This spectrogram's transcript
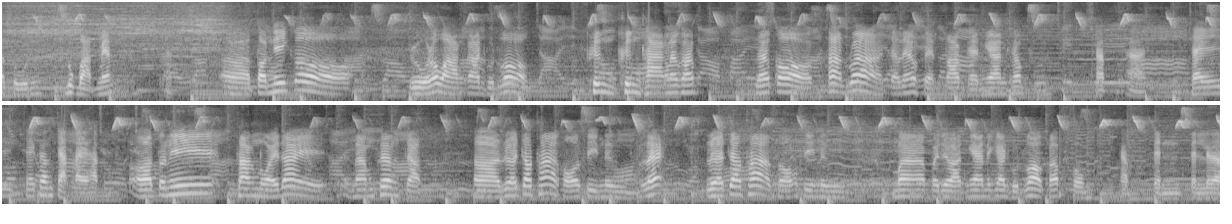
308.750 ลูกบาทเมตรอ่าตอนนี้ก็อยู่ระหว่างการขุดลอกครึ่งครึ่งทางแล้วครับ แล้วก็คาดว่าจะแล้วเสร็จตามแผนงานครับ ครับอ่าใช้ใช้เครื่องจักรอะไรครับเอ่อตัวนี้ทางหน่วยได้นำเครื่องจักร เอ่อเรือเจ้าท่าขอ 41 และเรือเจ้าท่า 241 มาปฏิบัติงานในการขุดลอกครับผมครับเป็นเป็นเรือ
